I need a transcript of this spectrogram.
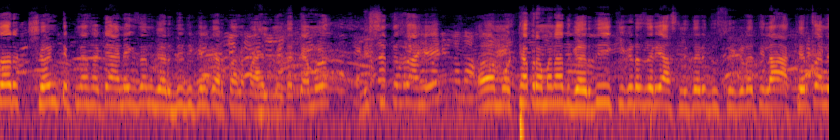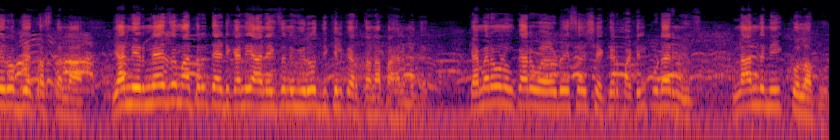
तर क्षण टिपण्यासाठी अनेक जण गर्दी देखील करताना पाहायला मिळतात. त्यामुळं निश्चितच आहे मोठ्या प्रमाणात गर्दी एकीकडे जरी असली तरी दुसरीकडे तिला अखेरचा निरोप देत असताना या निर्णयाचं मात्र त्या ठिकाणी अनेक जण विरोध देखील करताना पाहायला मिळतात. कॅमेरामन ओंकार वळवडेसह शेखर पाटील पुढार न्यूज नांदणी कोल्हापूर.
